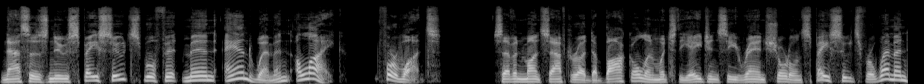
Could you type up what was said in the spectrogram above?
NASA's new spacesuits will fit men and women alike, for once. Seven months after a debacle in which the agency ran short on spacesuits for women,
